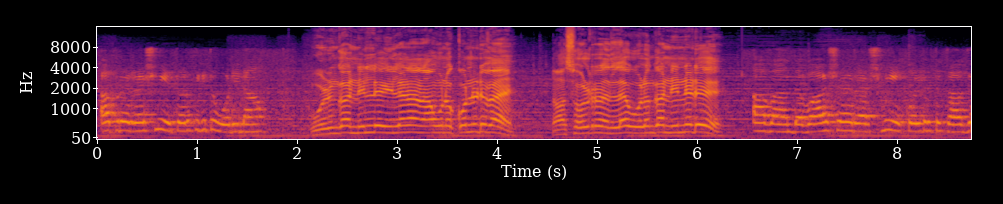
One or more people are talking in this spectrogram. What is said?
அப்புறம் ரஷ்மியை துரத்திக்கிட்டு ஓடினான் ஒழுங்கா நில்லு இல்லைன்னா நான் உன்னை கொன்னுடுவேன். நான் சொல்றதுல ஒழுங்கா நின்னுடு. அவன் அந்த வாஷை ரஷ்மியை கொல்றதுக்காக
